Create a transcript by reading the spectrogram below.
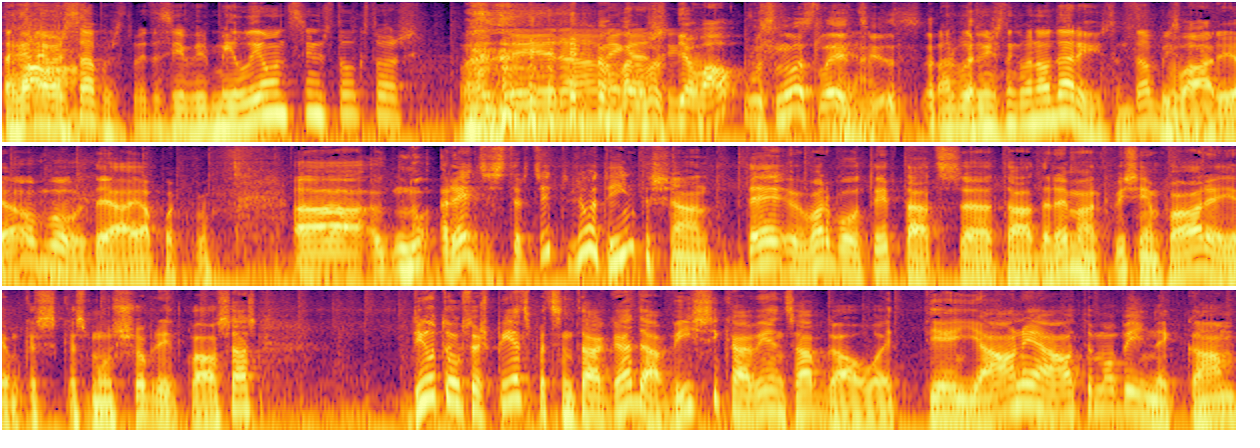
Tā kā Ah. nevar saprast, vai tas jau ir miljons simt tūkstoši. Ir uh, vienkārši jau aplis noslēdzies. Varbūt viņš neko nav darījis. Var jau būt, jā, jā. Pak... Uh, nu, redziet, starp citu, ļoti interesanti. Te varbūt ir tāds, uh, tāda remarka visiem pārējiem, kas, kas mūs šobrīd klausās. 2015. gadā visi kā viens apgalvoja, tie jaunie automobīļi nekam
